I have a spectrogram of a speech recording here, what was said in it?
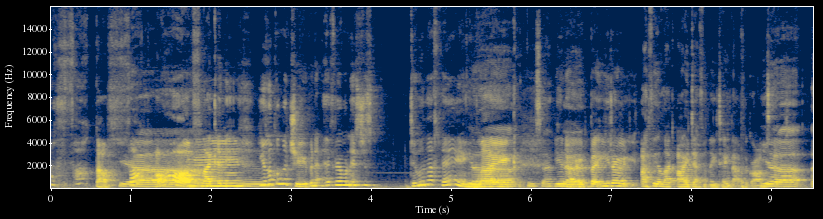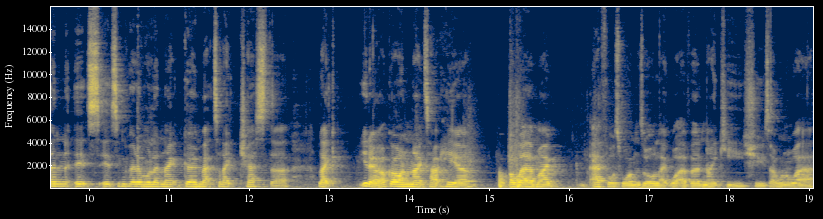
oh fuck the fuck Yeah. off like and Mm. you look on the tube and everyone is just doing their thing Yeah, like exactly. you know but you don't i feel like i definitely take that for granted Yeah, and it's it's incredible. And like going back to like Chester, like you know, I'll go on nights out here. I wear my Air Force Ones or like whatever Nike shoes I want to wear.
